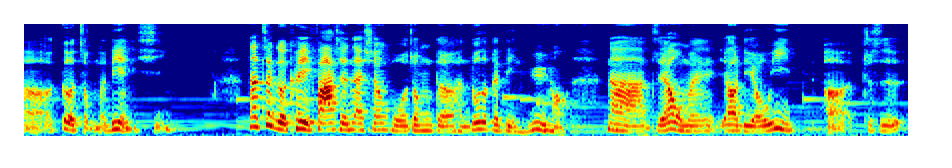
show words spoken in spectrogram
呃各种的练习。那这个可以发生在生活中的很多的个领域哈。那只要我们要留意呃，就是。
